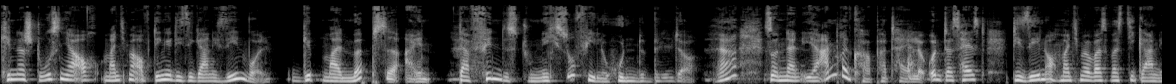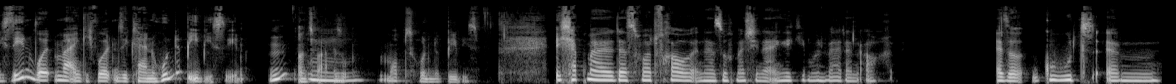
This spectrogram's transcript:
Kinder stoßen ja auch manchmal auf Dinge, die sie gar nicht sehen wollen. Gib mal Möpse ein. Da findest du nicht so viele Hundebilder, ja? sondern eher andere Körperteile. Und das heißt, die sehen auch manchmal was, was die gar nicht sehen wollten, weil eigentlich wollten sie kleine Hundebabys sehen. Hm? Und zwar also mhm. Mops-Hundebabys. Ich habe mal das Wort Frau in der Suchmaschine eingegeben und war dann auch also gut ähm,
